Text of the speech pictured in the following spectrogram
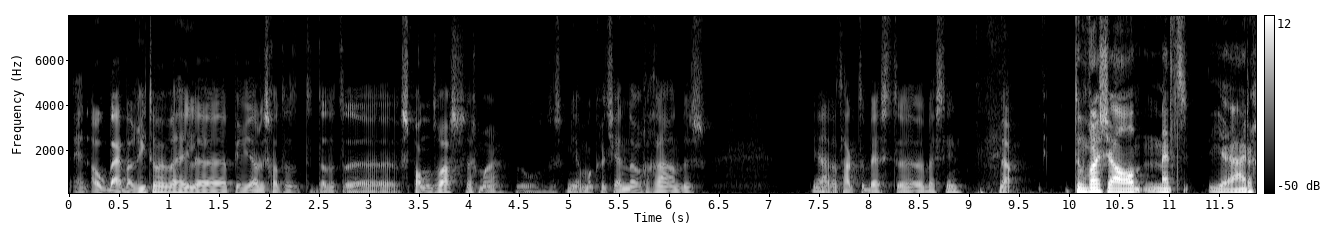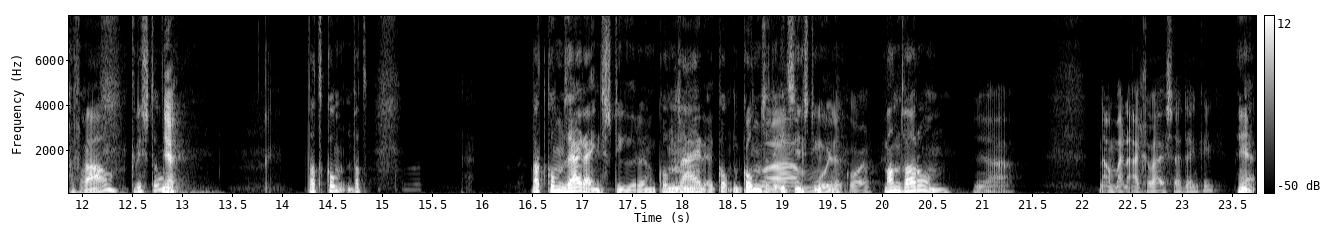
en ook bij Barito hebben we hele periodes gehad dat het, dat het spannend was, zeg maar. Ik bedoel, het is niet allemaal crescendo gegaan, dus ja, dat hakte best, best in. Toen was je al met je huidige vrouw, Christel? Ja. Wat kon, wat, wat kon zij daarin sturen? Kon, Hmm. zij, kon, kon ze er Maar iets in sturen? Moeilijk hoor. Want waarom? Ja. Nou, mijn eigen wijsheid, denk ik. Ja.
